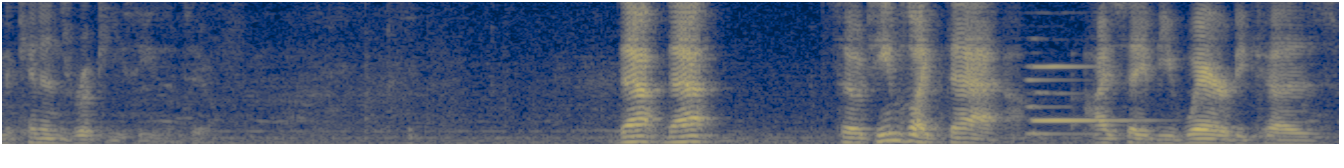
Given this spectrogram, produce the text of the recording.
MacKinnon's rookie season too. That that so teams like that, I say beware because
